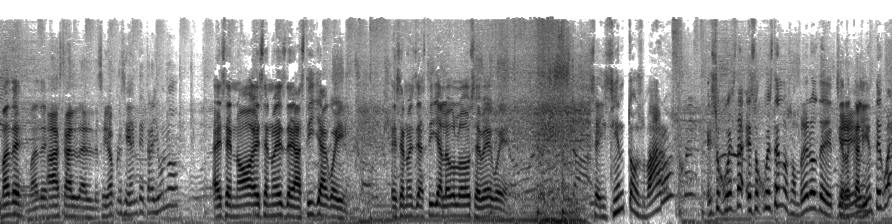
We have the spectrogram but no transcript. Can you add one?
Mande, mande. Hasta el, el señor presidente trae uno. Ese no, ese no es de astilla, güey. Ese no es de astilla, luego luego se ve, güey. 600 varos, güey. Eso cuesta, eso cuestan los sombreros de Tierra. Caliente, güey.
